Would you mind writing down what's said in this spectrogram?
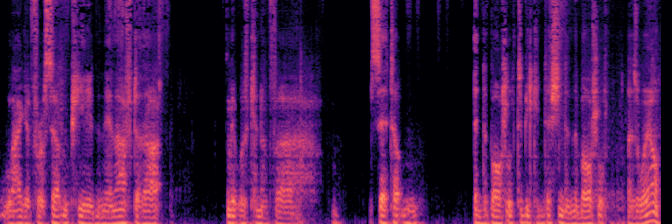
lagged for a certain period and then after that it was kind of uh, set up in, in the bottle to be conditioned in the bottle as well.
